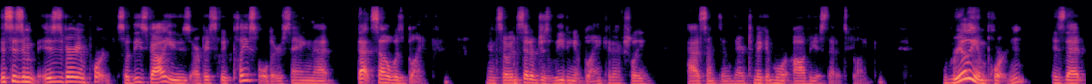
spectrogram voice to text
This is, this is very important. So these values are basically placeholders saying that that cell was blank. And so instead of just leaving it blank, it actually has something there to make it more obvious that it's blank. Really important is that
